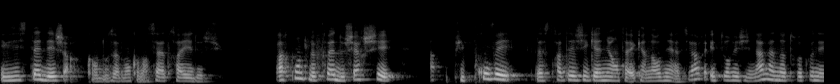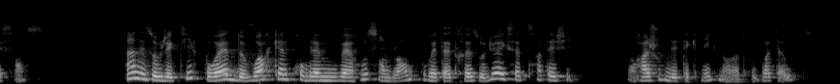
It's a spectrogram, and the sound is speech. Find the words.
existait déjà quand nous avons commencé à travailler dessus. Par contre, le fait de chercher puis prouver la stratégie gagnante avec un ordinateur est original à notre connaissance. Un des objectifs pourrait être de voir quels problèmes ouverts ressemblants pourraient être résolus avec cette stratégie. On rajoute des techniques dans notre boîte à outils.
